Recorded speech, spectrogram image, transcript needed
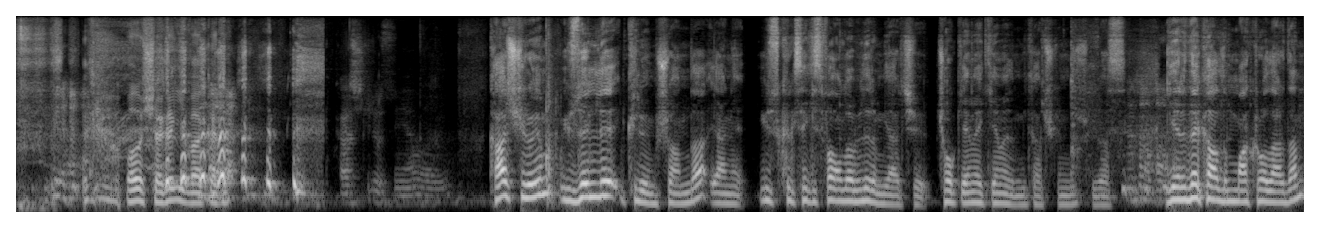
Oğlum şaka gibi hakikaten. Kaç kilosun ya bu arada? Kaç kiloyum? 150 kiloyum şu anda. Yani 148 falan olabilirim gerçi. Çok yemek yemedim birkaç gündür biraz. Geride kaldım makrolardan.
